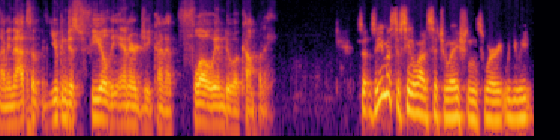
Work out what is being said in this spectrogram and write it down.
I mean, that's a, you can just feel the energy kind of flow into a company. So, so you must have seen a lot of situations where we,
